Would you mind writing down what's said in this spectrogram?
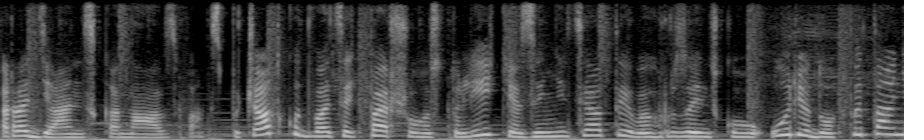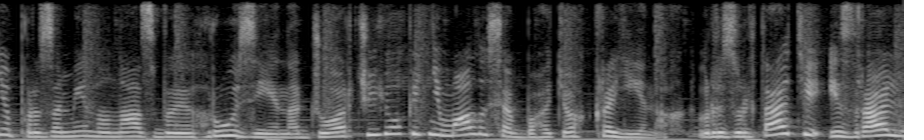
радянська назва. З початку 21 століття з ініціативи грузинського уряду питання про заміну назви Грузії на Джорджію піднімалося в багатьох країнах. В результаті Ізраїль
